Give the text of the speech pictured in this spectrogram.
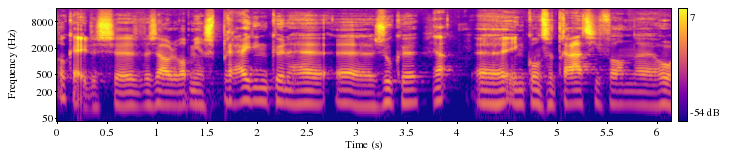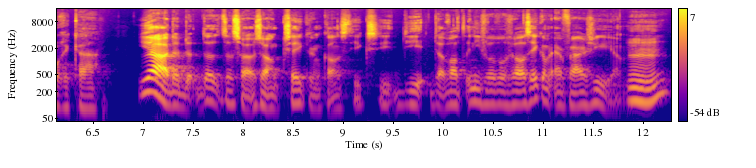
Oké, dus uh, we zouden wat meer spreiding kunnen zoeken ja. in concentratie van horeca. Ja, dat, dat, dat zou, zou, ik zeker een kans die ik zie, die, dat wat in ieder geval zoals ik hem ervaar zie. Ja. Mm -hmm.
